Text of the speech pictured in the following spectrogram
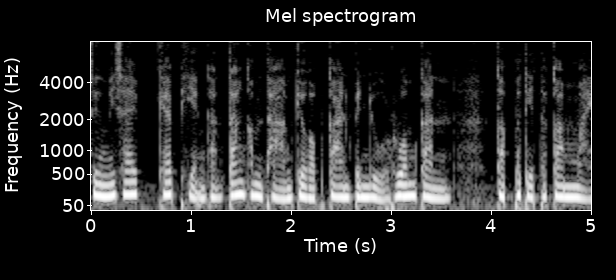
จึงไม่ใช่แค่เพียงการตั้งคำถามเกี่ยวกับการเป็นอยู่ร่วมกันกับปฏิกรรมใหม่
